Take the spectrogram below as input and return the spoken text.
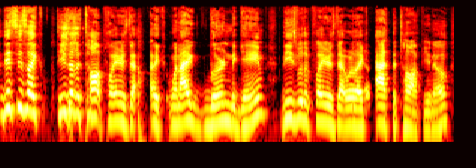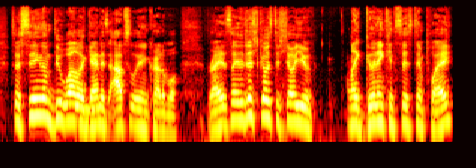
this is like these are the top players that like when I learned the game, these were the players that were like at the top, you know. So seeing them do well mm-hmm. again is absolutely incredible, right? It's like it just goes to show you, like good and consistent play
